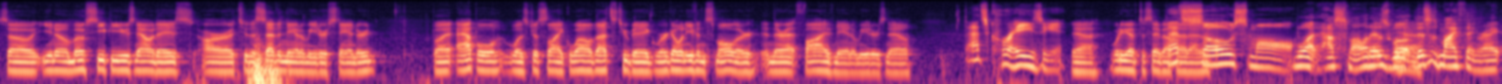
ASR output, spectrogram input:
So you know most CPUs nowadays are to the seven nanometer standard, but Apple was just like, well, that's too big. We're going even smaller, and they're at five nanometers now. That's crazy. Yeah. What do you have to say about That's that, Adam? so small. What? How small it is? Well, Yeah. this is my thing, right?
